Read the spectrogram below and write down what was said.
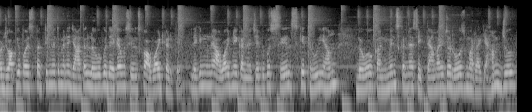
और जॉब के पर्सपेक्टिव में तो मैंने जहाँ तक लोगों को देखा है, वो सेल्स को अवॉइड करते हैं। लेकिन उन्हें अवॉइड नहीं करना चाहिए बिकॉज़ सेल्स के थ्रू ही हम लोगों को कन्विंस करना सीखते हैं। हमारी जो रोज़मर्रा के, हम जो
